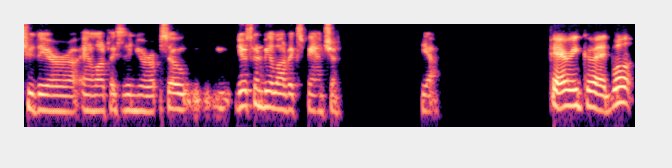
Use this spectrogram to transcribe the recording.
to their uh, and a lot of places in Europe. So there's going to be a lot of expansion. Yeah. Very good. Well,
